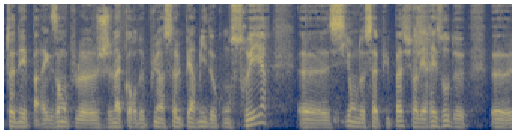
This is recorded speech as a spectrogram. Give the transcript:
tenez par exemple, je n'accorde plus un seul permis de construire si on ne s'appuie pas sur les réseaux de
